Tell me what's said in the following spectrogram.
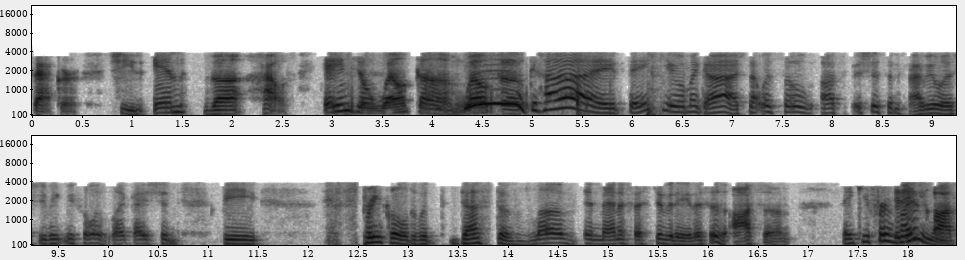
Sacker. She's in the house. Angel, welcome. Welcome. Woo, hi. Thank you. Oh my gosh. That was so auspicious and fabulous. You make me feel like I should be sprinkled with dust of love and manifestivity. This is awesome. Thank you for inviting it is me. Awesome.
